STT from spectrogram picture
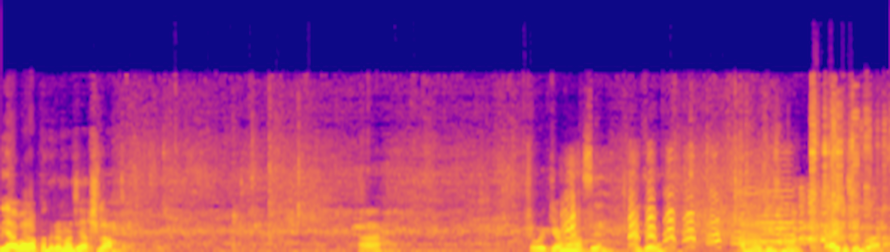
নিয়ে আবার আপনাদের মাঝে আসলাম। সবাই কেমন আছেন? এই দেখুন আমিও ভিজমু এই দুষ্টামি না।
